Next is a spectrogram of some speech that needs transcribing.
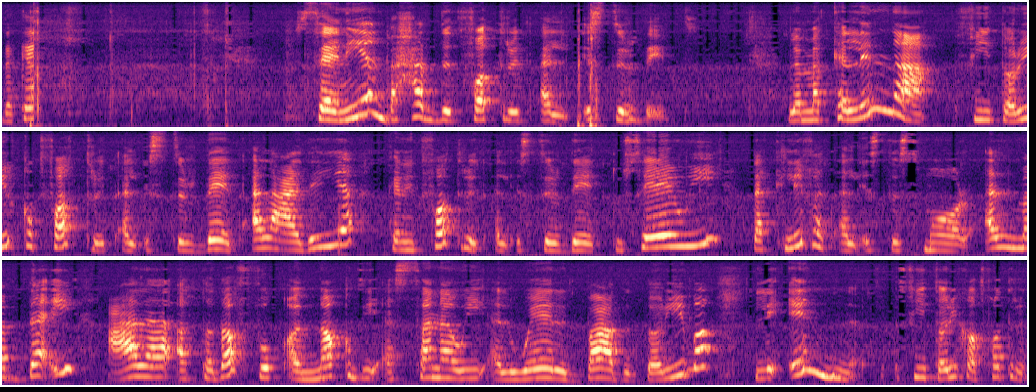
ده كان ثانيا بحدد فترة الاسترداد. لما اتكلمنا في طريقة فترة الاسترداد العادية كانت فترة الاسترداد تساوي تكلفة الاستثمار المبدئي على التدفق النقدي السنوي الوارد بعد الضريبة لأن في طريقة فترة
